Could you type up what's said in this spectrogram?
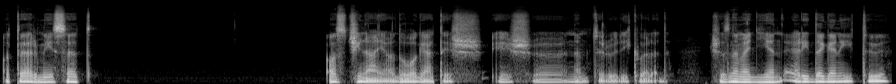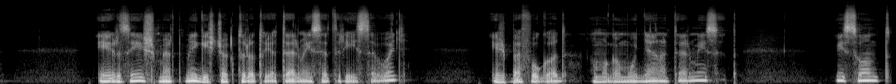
a természet az csinálja a dolgát, és, és nem törődik veled. És ez nem egy ilyen elidegenítő érzés, mert mégiscsak tudod, hogy a természet része vagy, és befogad a maga módján a természet, viszont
